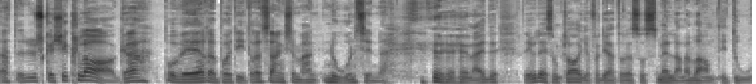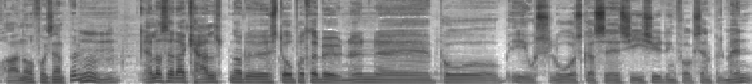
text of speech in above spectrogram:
at du skal ikke klage på været på et idrettsarrangement noensinne. Nei, det, det er jo de som klager fordi at det er så smellende varmt i Doha nå, for eksempel. Ellers er det kaldt når du står på tribunen eh, på, i Oslo og skal se skiskyting, eksempel. Men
